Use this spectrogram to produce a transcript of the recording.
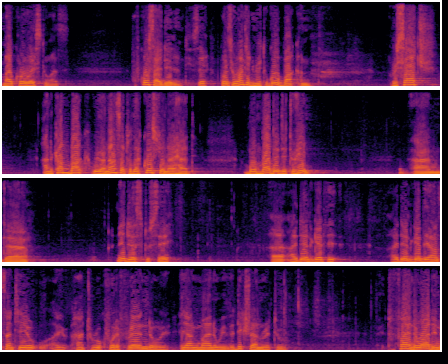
Michael West was, of course I didn't. He said, because he wanted me to go back and research and come back with an answer to the question I had bombarded to him. And uh, needless to say, uh, I didn't get the I didn't get the answer until I had to look for a friend or a young man with a dictionary to to find a word in,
